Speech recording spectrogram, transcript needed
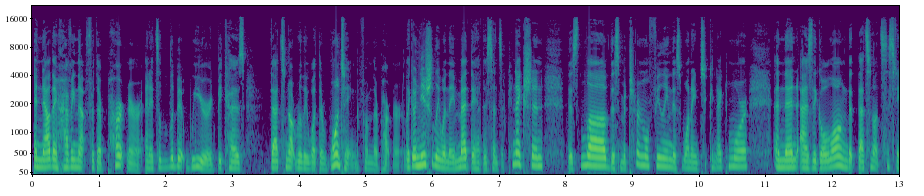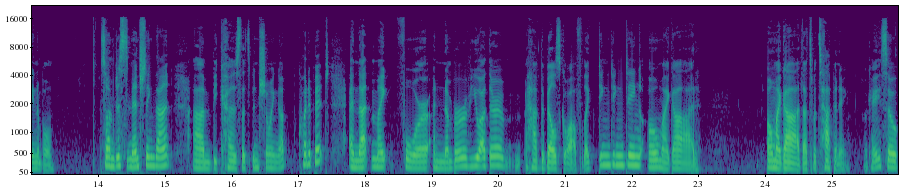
And now they're having that for their partner, and it's a little bit weird because that's not really what they're wanting from their partner. Like initially when they met, they have this sense of connection, this love, this maternal feeling, this wanting to connect more. And then as they go along, that that's not sustainable. So I'm just mentioning that um, because that's been showing up quite a bit, and that might, for a number of you out there, have the bells go off like ding, ding, ding. Oh my god, oh my god, that's what's happening. Okay, so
